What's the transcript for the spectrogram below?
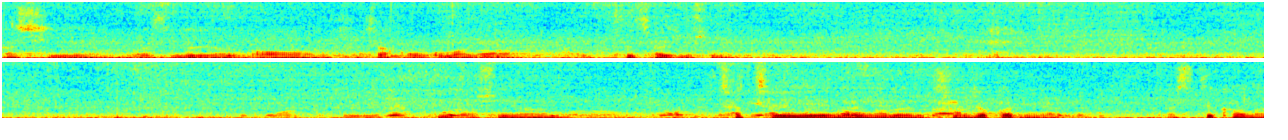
다시 말씀드리면 어 진짜 꼼꼼하게 세차해 주십니다. 여기 보시면 차체의 농물은 지워졌거든요. 스티커는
